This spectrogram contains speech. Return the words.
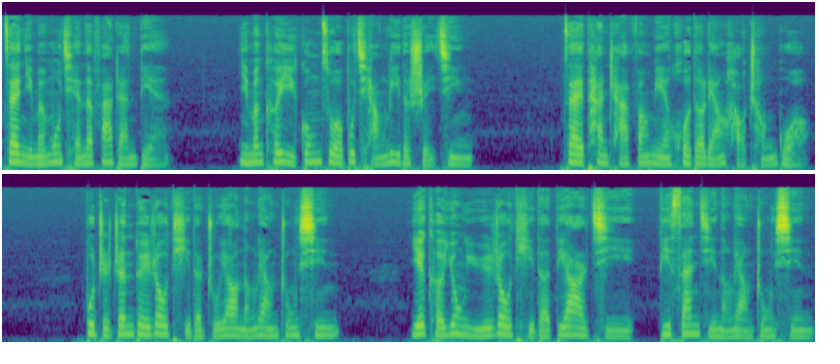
在你们目前的发展点，你们可以工作不强力的水晶，在探查方面获得良好成果。不只针对肉体的主要能量中心，也可用于肉体的第二级、第三级能量中心，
